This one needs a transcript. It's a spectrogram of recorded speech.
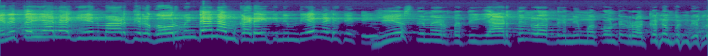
ಏನ ತಯಾರಾಗಿ ಏನ್ ಮಾಡ್ತೀರ? ಗೌರ್ಮೆಂಟ ನಮ್ ಕಡೆ ಐತಿ ನಿಮ್ದು ಏನ್ ನಡೀತೈತಿ? ಎಷ್ಟ್ ದಿನ ಇರ್ತೈತಿ? ಈಗ ಎರಡು ತಿಂಗಳಾತ ನಿಮ್ಮ ಅಕೌಂಟಿಗೆ ರೊಕ್ಕನೂ ಬಂದಿಲ್ಲ.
